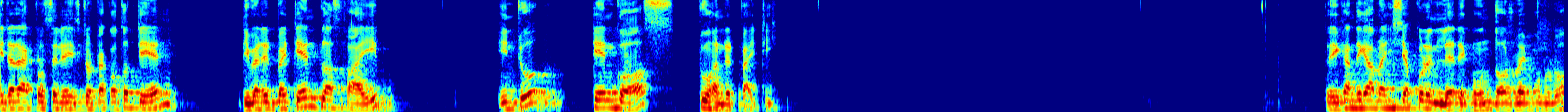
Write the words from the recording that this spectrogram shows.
এটার অ্যাক্রোসের রেজিস্টরটা কত? Ten divided by ten plus five into ten cos two hundred pi T তো এখান থেকে আমরা হিসাব করে নিলে দেখুন, দশ বাই পনেরো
